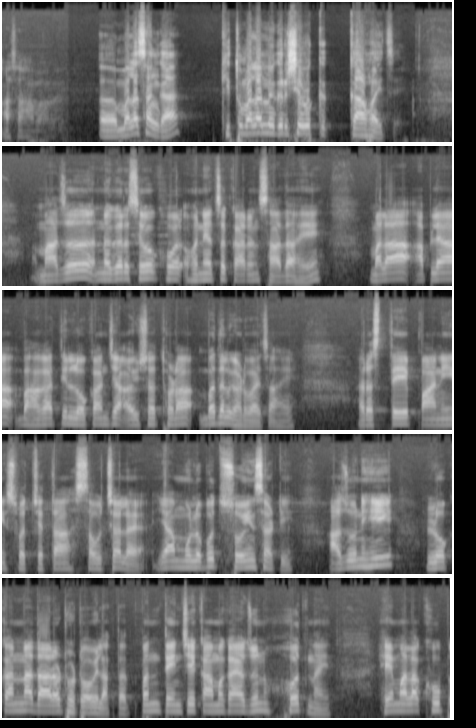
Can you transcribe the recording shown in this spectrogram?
असा हा भाग आहे. मला सांगा की तुम्हाला नगरसेवक क- का व्हायचं? माझं नगरसेवक हो होण्याचं कारण साधं आहे. मला आपल्या भागातील लोकांच्या आयुष्यात थोडा बदल घडवायचा आहे. रस्ते पाणी स्वच्छता शौचालय या मूलभूत सोयींसाठी अजूनही लोकांना दारं ठोठवावी लागतात पण त्यांचे कामं काय अजून होत नाहीत हे मला खूप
